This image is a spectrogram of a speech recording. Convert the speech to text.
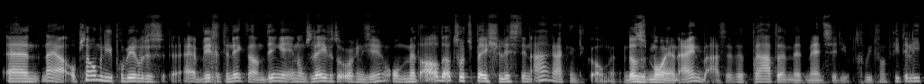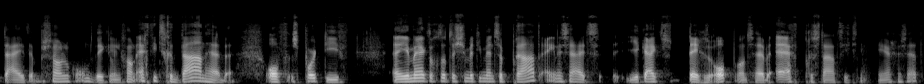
En nou ja, op zo'n manier proberen we dus, hè, Wigert en ik dan, dingen in ons leven te organiseren om met al dat soort specialisten in aanraking te komen. En dat is het mooie aan Eindbaas. We praten met mensen die op het gebied van vitaliteit en persoonlijke ontwikkeling gewoon echt iets gedaan hebben. Of sportief. En je merkt toch dat als je met die mensen praat, enerzijds, je kijkt tegen ze op, want ze hebben echt prestaties neergezet.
